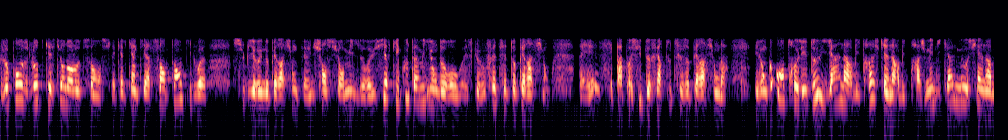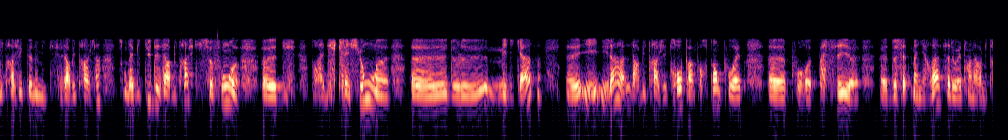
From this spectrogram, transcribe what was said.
Je pose l'autre question dans l'autre sens. Il y a quelqu'un qui a 100 ans, qui doit subir une opération qui a une chance sur 1000 de réussir, qui coûte un million d'euros. Est-ce que vous faites cette opération? Ben, C'est pas possible de faire toutes ces opérations-là. Et donc, entre les deux, il y a un arbitrage qui est un arbitrage médical, mais aussi un arbitrage économique. Ces arbitrages-là sont d'habitude des arbitrages qui se font euh, euh dans la discrétion euh, euh de, médicale. Euh, et, là, l'arbitrage est trop important pour être pour passer de cette manière-là. Ça doit être un arbitrage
